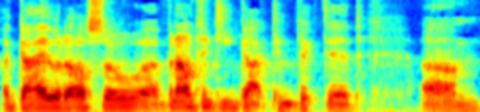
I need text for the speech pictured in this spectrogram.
a guy that also, uh, but I don't think he got convicted. Um,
